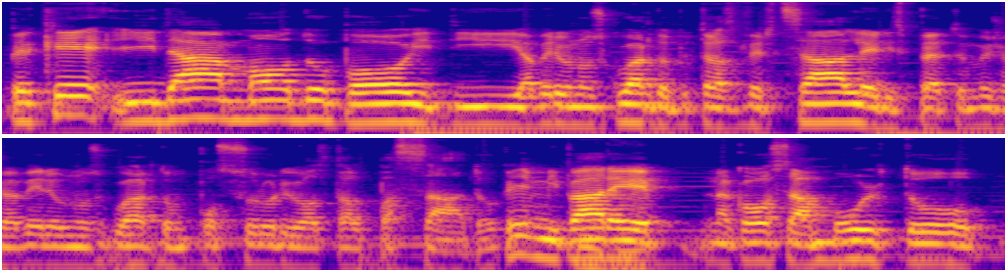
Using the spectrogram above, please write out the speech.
Perché gli dà modo poi di avere uno sguardo più trasversale rispetto invece ad avere uno sguardo un po' solo rivolto al passato, che mi pare mm-hmm. una cosa molto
